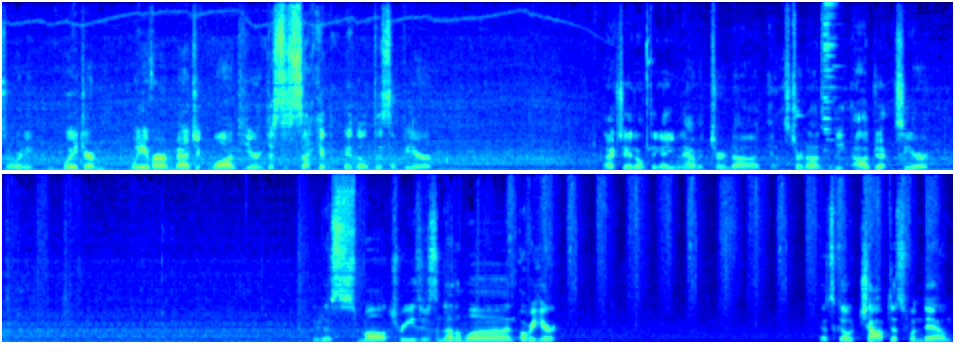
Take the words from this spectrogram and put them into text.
So we're going to wave our, magic wand here in just a second, and it'll disappear. Actually, I don't think I even have it turned on. Yeah, let's turn on delete objects here. They're just small trees. There's another one over here. Let's go chop this one down.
